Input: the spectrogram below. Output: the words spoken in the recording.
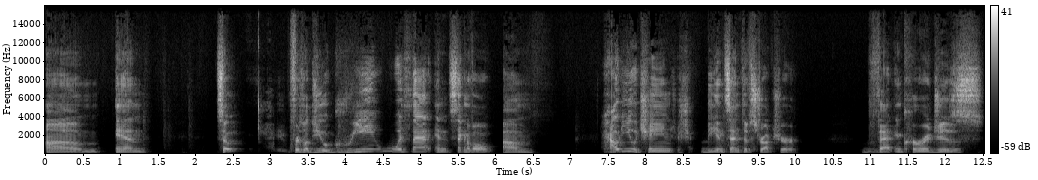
Um, and so, first of all, do you agree with that? And second of all, um, how do you change the incentive structure that encourages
